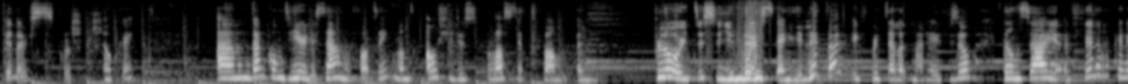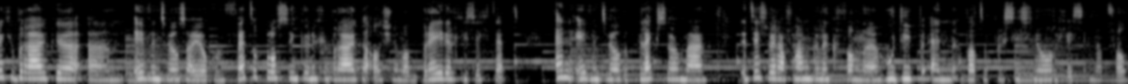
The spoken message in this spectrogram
fillers. Precies. Oké. Ehm, dan komt hier de samenvatting. Want als je dus last hebt van een plooi tussen je neus en je lippen, ik vertel het maar even zo, dan zou je een filler kunnen gebruiken. Ehm, eventueel zou je ook een vetoplossing kunnen gebruiken als je een wat breder gezicht hebt. En eventueel de plexor, maar het is weer afhankelijk van eh, hoe diep en wat er precies nodig is. En dat zal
